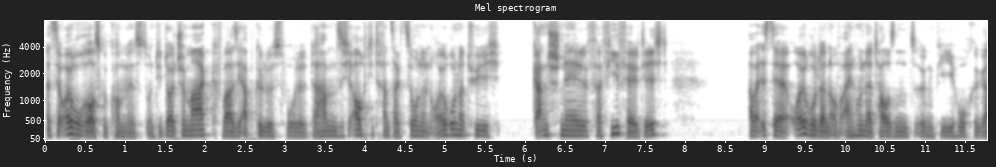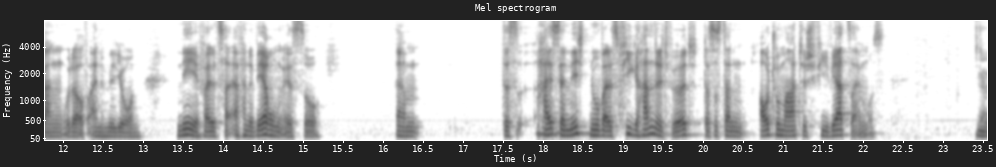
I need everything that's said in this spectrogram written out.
als der Euro rausgekommen ist und die deutsche Mark quasi abgelöst wurde, da haben sich auch die Transaktionen in Euro natürlich ganz schnell vervielfältigt. Aber ist der Euro dann auf 100.000 irgendwie hochgegangen oder auf eine Million? Nee, weil es halt einfach eine Währung ist, so. Ähm, das heißt ja nicht, nur weil es viel gehandelt wird, dass es dann automatisch viel wert sein muss. Ja.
